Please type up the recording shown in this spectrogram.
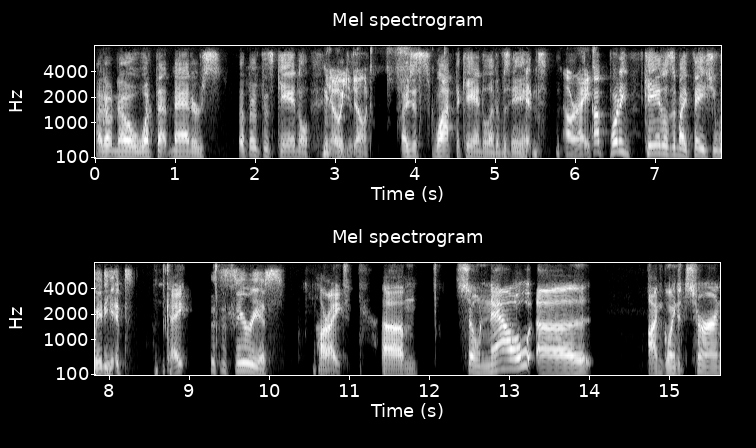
I don't know what that matters about this candle. No, I you just- don't. I just swat the candle out of his hand. All right. Stop putting candles in my face, you idiot. Okay. This is serious. All right. Um, so now uh, I'm going to turn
